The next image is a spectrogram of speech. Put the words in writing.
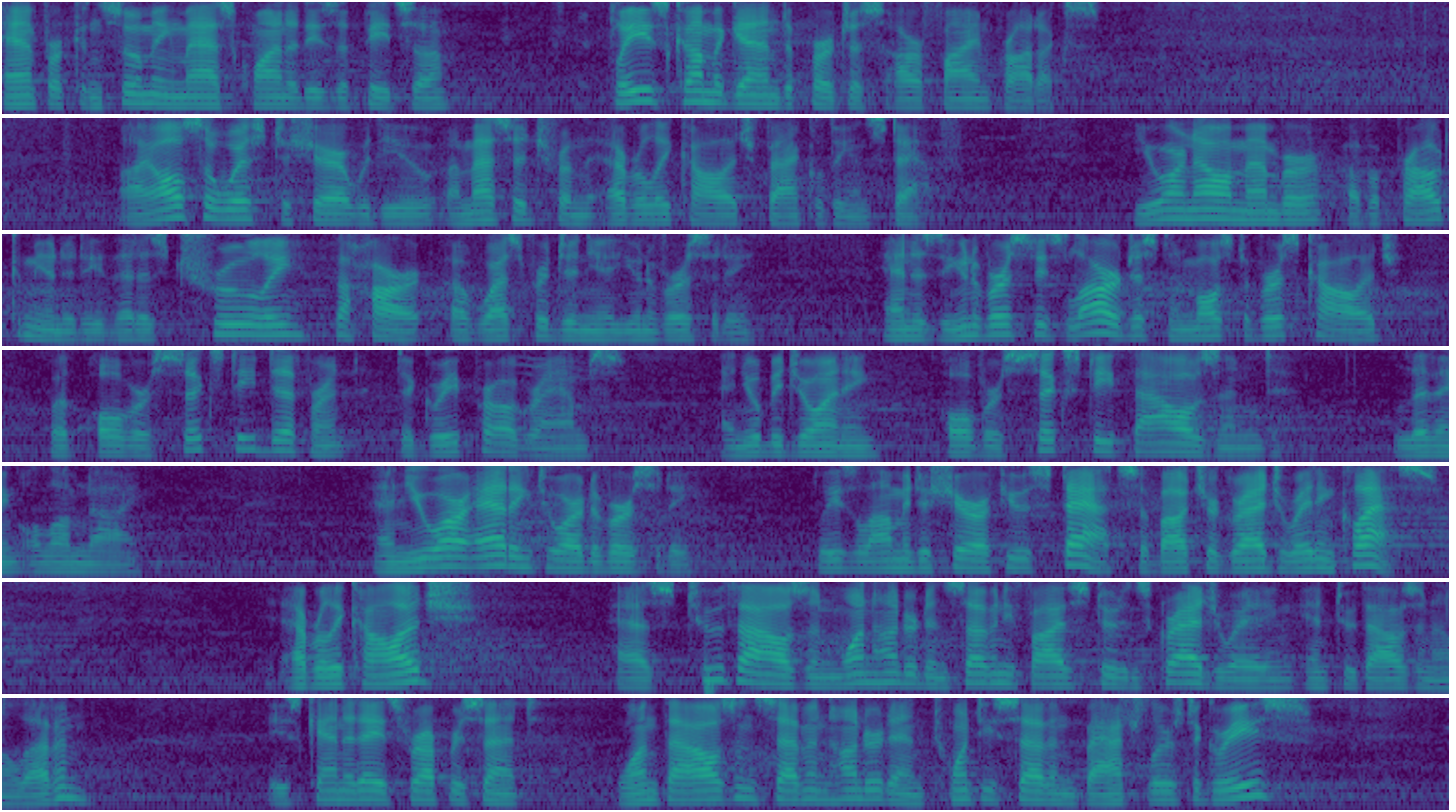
and for consuming mass quantities of pizza. Please come again to purchase our fine products. I also wish to share with you a message from the Eberly College faculty and staff. You are now a member of a proud community that is truly the heart of West Virginia University and is the university's largest and most diverse college with over 60 different degree programs, and you'll be joining over 60,000 living alumni. And you are adding to our diversity. Please allow me to share a few stats about your graduating class. Eberly College has 2,175 students graduating in 2011. These candidates represent 1,727 bachelor's degrees,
